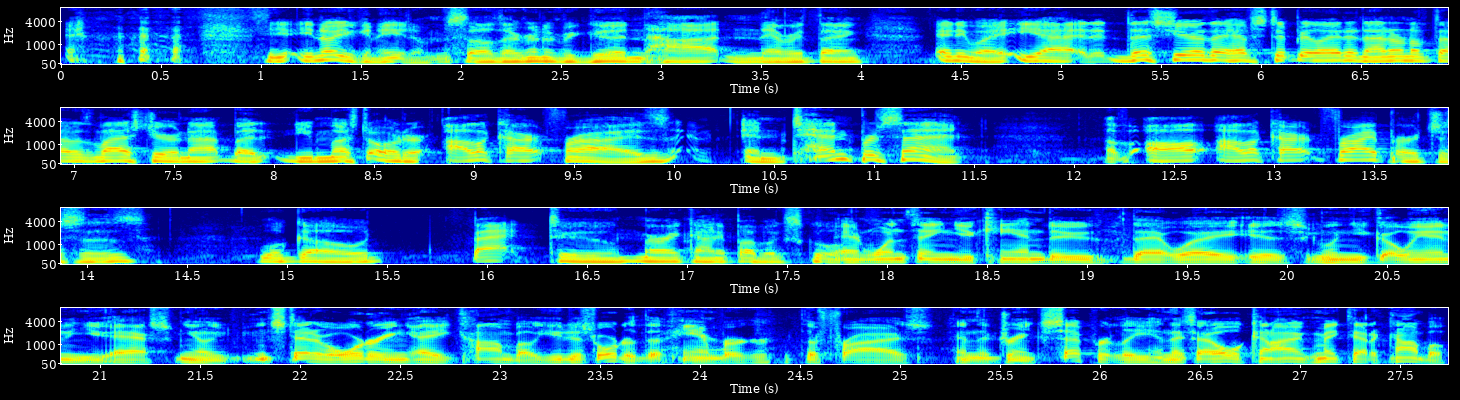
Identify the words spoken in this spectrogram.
you, you know you can eat them, so they're going to be good and hot and everything. Anyway, yeah, this year they have stipulated. I don't know if that was last year or not, but you must order a la carte fries, and ten percent of all a la carte fry purchases will go back to Maury County Public Schools. And one thing you can do that way is when you go in and you ask, you know, instead of ordering a combo, you just order the hamburger, the fries, and the drink separately. And they say, oh, can I make that a combo?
